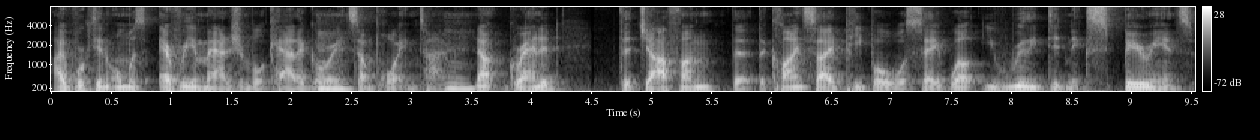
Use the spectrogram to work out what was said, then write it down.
I've worked in almost every imaginable category mm. at some point in time. Mm. Now, granted, the Jiafeng, the the client side people will say, well, you really didn't experience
